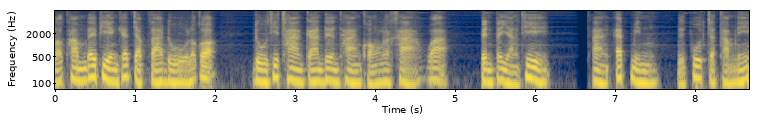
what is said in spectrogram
เราทำได้เพียงแค่จับตาดู แล้วก็ดูที่ทางการเดินทางของราคาว่าเป็นไปอย่างที่ทางแอดมินหรือผู้จัดทำนี้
